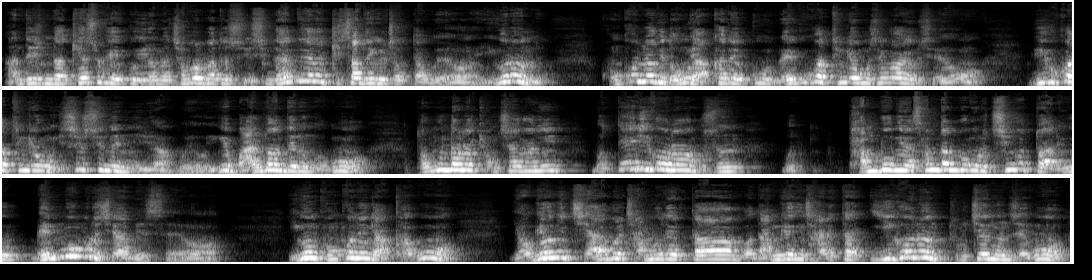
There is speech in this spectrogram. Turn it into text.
안 되십니다. 계속했고 이러면 처벌받을 수 있습니다. 했는데도 기싸대기를 쳤다고요. 이거는 공권력이 너무 약화됐고 외국 같은 경우 생각해 보세요 미국 같은 경우 있을 수 있는 일이라고요. 이게 말도 안 되는 거고 더군다나 경찰관이 뭐 때리거나 무슨 뭐 반봉이나 삼단봉으로 친 것도 아니고 맨몸으로 제압했어요. 이건 공권력이 약하고 여경이 제압을 잘못했다, 뭐 남경이 잘했다 이거는 둘째 문제고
